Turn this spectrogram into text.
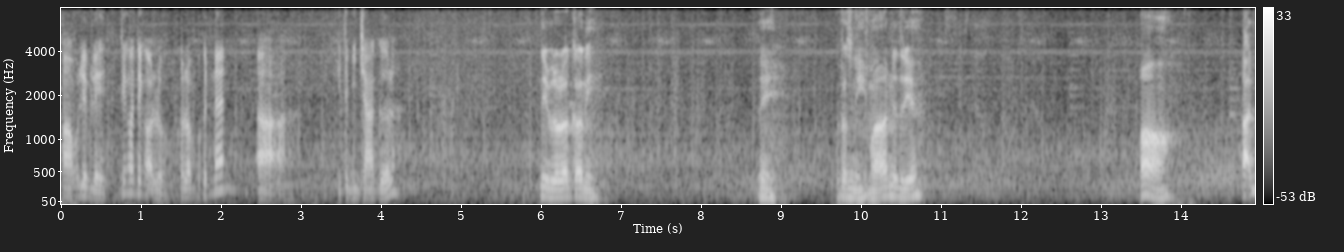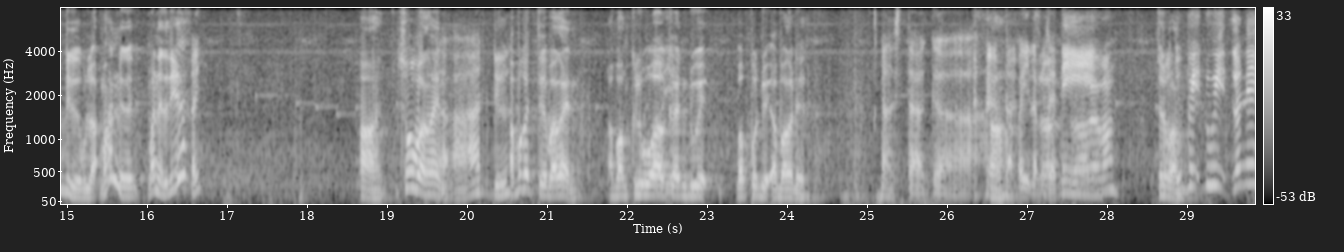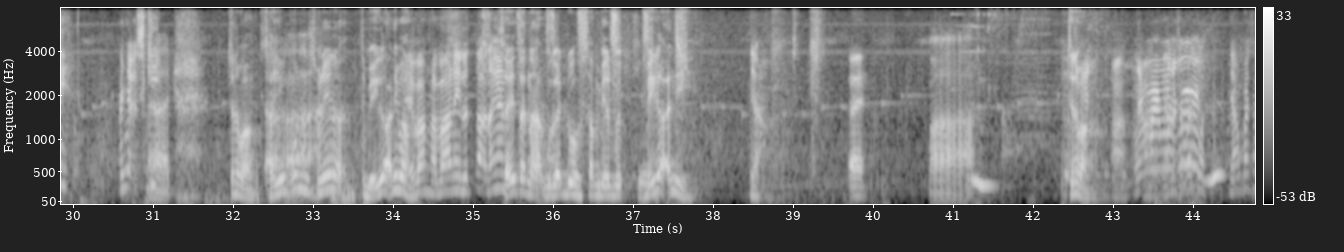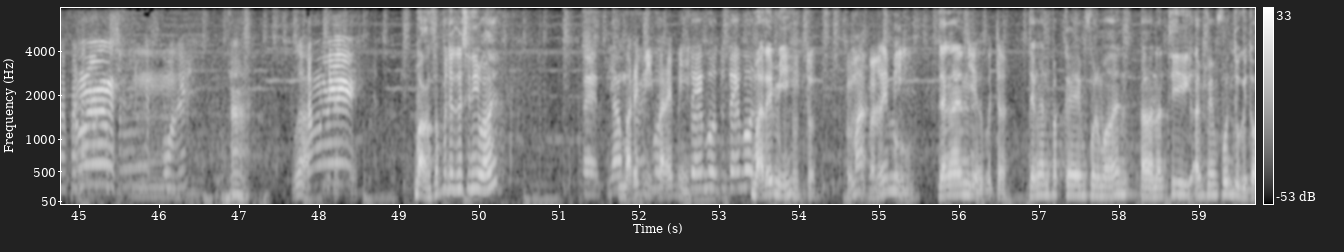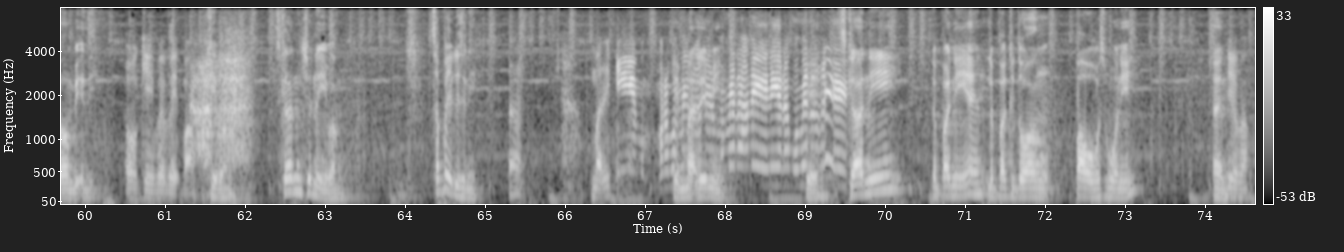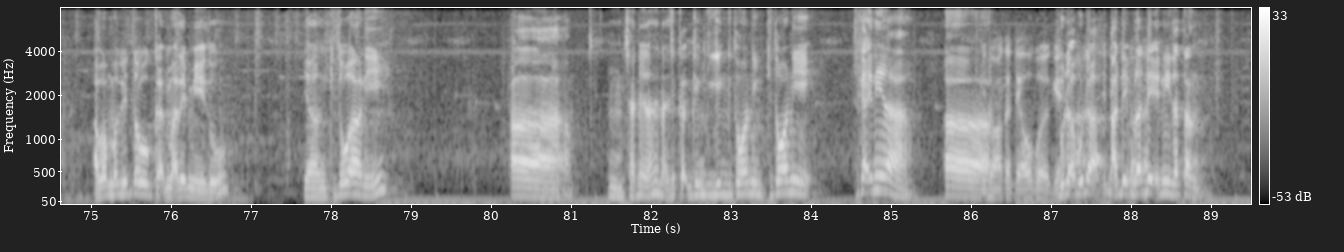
Ah, boleh boleh. Tengok tengok dulu. Kalau berkenan, ah kita bincang harga lah. Ni belah belakang ni. Ni. Belakang sini. Mana tadi ya? Ah. Tak ada pula. Mana mana tadi ya? Eh? Ah, so bang kan. Tak ada. Apa kata bang kan? Abang keluarkan duit berapa duit abang ada? Astaga. Ah. Tak baiklah macam ni. bang. Macam mana bang? Tubik duit lah ni. Banyak sikit. Ah, Macam mana bang? Saya pun sebenarnya nak terberak ni bang. Eh bang, abang ni letak tangan. Saya tak nak bergaduh sambil ber- berak nanti. Ya. Eh Pak. Macam mana bang? Ah, ah, jangan sampai kuat. Jangan sampai kuat. Aku sangat kuat eh. Ah. Berat. Bang, siapa jaga sini bang eh? Eh Mak Remy? Mak Remy. Tutup handphone Tutup handphone Mak Remy. Tutup. Tutup Mak Remy. Jangan Ya, betul. jangan pakai handphone bang kan. Uh, nanti iPhone phone tu kita orang ambil nanti. Okey, baik-baik. Maaf. Okey bang. Sekarang macam ni bang. Siapa jaga sini? Mak Remy. Okey, Mak Remy. Okey, sekarang ni lepas ni kan, lepas kita orang pau apa semua ni. Kan? Ya, bang. Abang bagi tahu kat Mak Remy tu yang kita orang ni uh, hmm, macam mana lah nak cakap geng-geng kita orang ni. Kita orang ni cakap ni lah. Uh, Kita orang akan take over again. budak-budak Ah, sini adik kita beradik ni datang.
